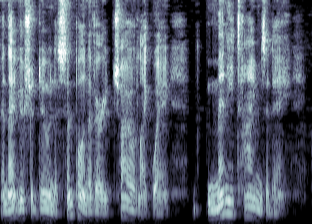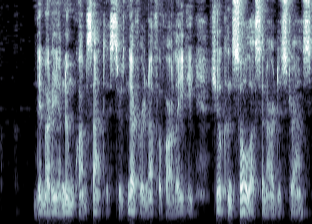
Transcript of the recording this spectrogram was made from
and that you should do in a simple and a very childlike way many times a day. De Maria numquam satis. There's never enough of Our Lady. She'll console us in our distress,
